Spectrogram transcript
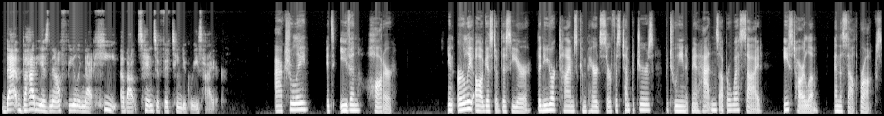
That body is now feeling that heat about 10 to 15 degrees higher. Actually, it's even hotter. In early August of this year, the New York Times compared surface temperatures between Manhattan's Upper West Side, East Harlem, and the South Bronx.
